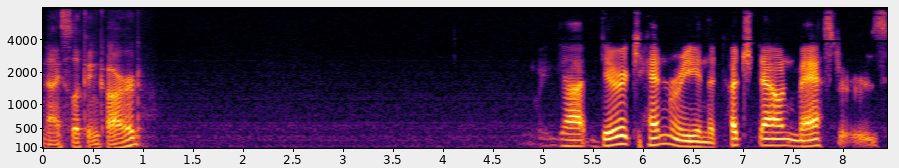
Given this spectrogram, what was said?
Nice looking card. We got Derrick Henry in the Touchdown Masters.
